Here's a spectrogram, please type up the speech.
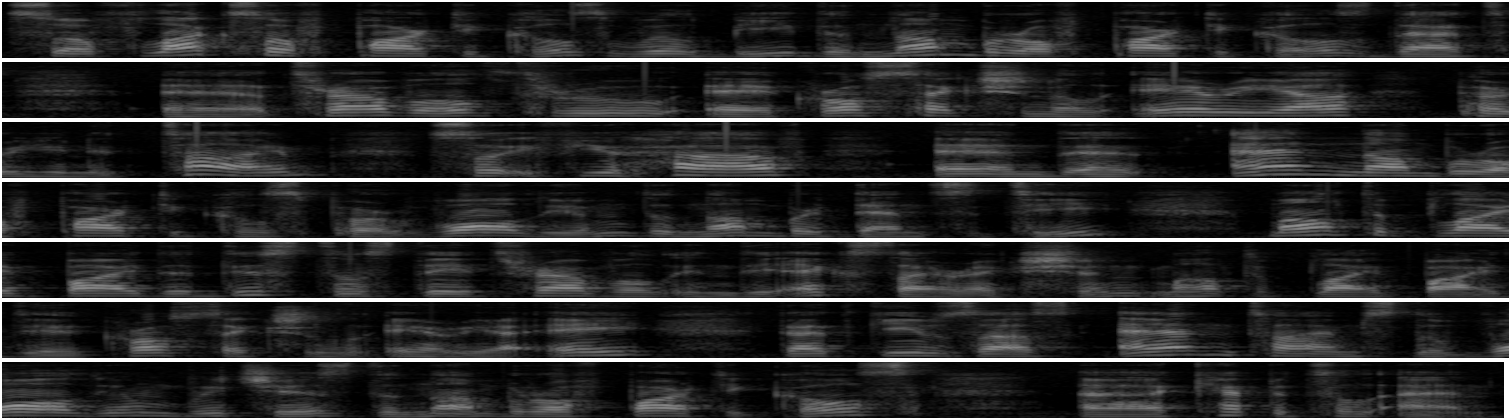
So flux of particles will be the number of particles that uh, travel through a cross-sectional area per unit time. So if you have an uh, n number of particles per volume, the number density, multiplied by the distance they travel in the x direction, multiplied by the cross-sectional area A, that gives us n times the volume, which is the number of particles, uh, capital N.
